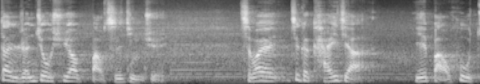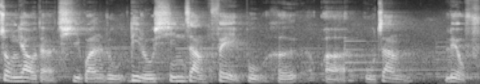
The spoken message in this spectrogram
但仍旧需要保持警觉。此外，这个铠甲也保护重要的器官，如例如心脏、肺部和呃五脏六腑。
